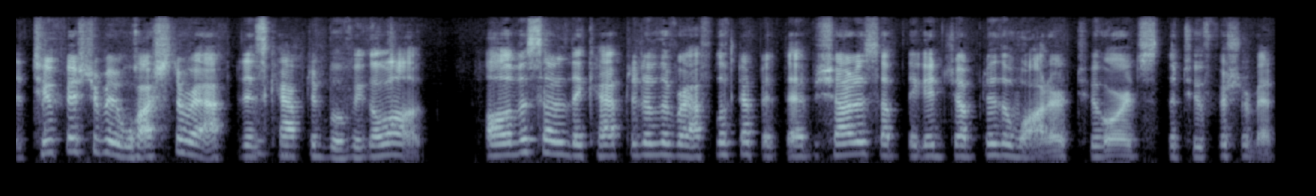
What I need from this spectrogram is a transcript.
the two fishermen watched the raft and its mm-hmm. captain moving along. All of a sudden the captain of the raft looked up at them, shouted something, and jumped in the water towards the two fishermen.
